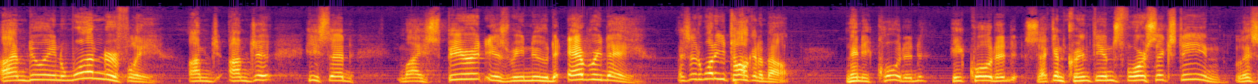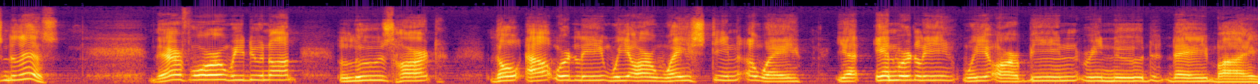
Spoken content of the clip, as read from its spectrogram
"I'm doing wonderfully." I'm, I'm just, he said, "My spirit is renewed every day." I said, "What are you talking about?" And then he quoted, he quoted 2 Corinthians 4:16. Listen to this. Therefore, we do not lose heart, though outwardly we are wasting away yet inwardly we are being renewed day by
